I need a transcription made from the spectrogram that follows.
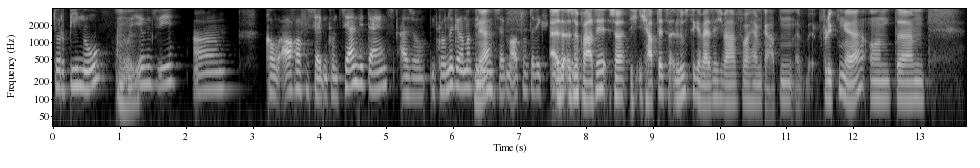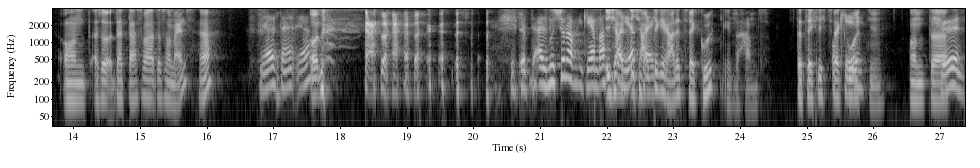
Turbino, so Mhm. irgendwie. Ähm, auch auf demselben Konzern wie deins. Also im Grunde genommen bin Ja. ich im selben Auto unterwegs Also, also quasi, schau, ich, ich habe jetzt, lustigerweise, ich war vorher im Garten äh, pflücken, ja, und, ähm, und also da, das, war, das war meins, ja. ja, ist dein, ja. Und also, Das ist, also muss schon auch erklären, was ich, du halt, ich halte gerade zwei Gurken in der Hand. Tatsächlich zwei Okay. Gurken. Und, äh, Schön.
